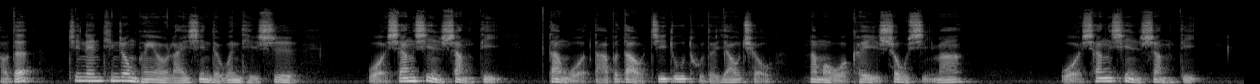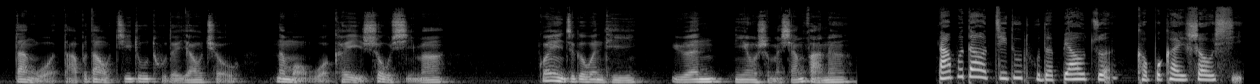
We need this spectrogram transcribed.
好的，今天听众朋友来信的问题是：我相信上帝，但我达不到基督徒的要求，那么我可以受洗吗？我相信上帝，但我达不到基督徒的要求，那么我可以受洗吗？关于这个问题，宇恩，你有什么想法呢？达不到基督徒的标准，可不可以受洗？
